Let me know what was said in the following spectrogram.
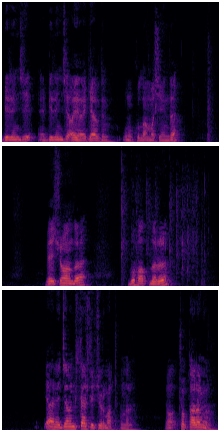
birinci e, birinci aya geldim bunu kullanma şeyinde. Ve şu anda bu hapları yani canım isterse içiyorum artık bunları. Çok da aramıyorum.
